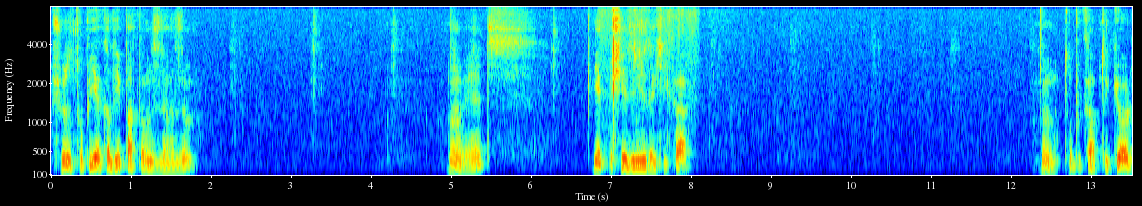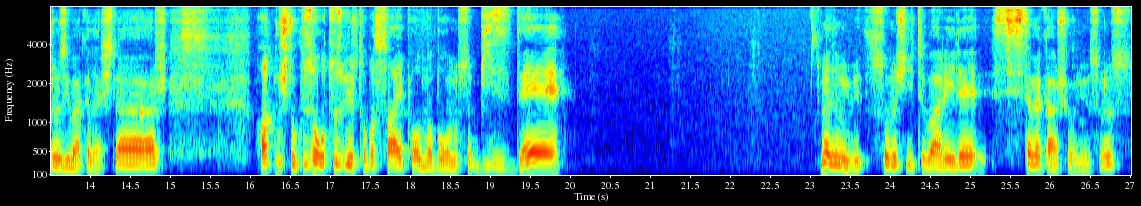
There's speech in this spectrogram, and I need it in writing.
şurada topu yakalayıp atmamız lazım. Evet. 77. dakika. Hı, topu kaptık. Gördüğünüz gibi arkadaşlar 69'a 31 topa sahip olma bonusu bizde. Dediğim gibi sonuç itibariyle sisteme karşı oynuyorsunuz.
